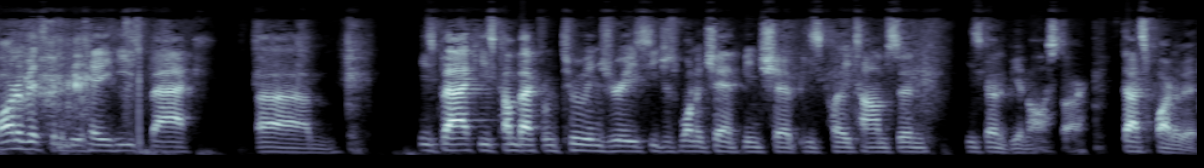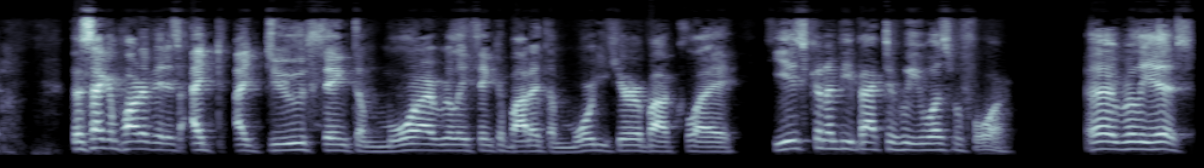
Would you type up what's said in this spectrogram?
part of it's going to be, hey, he's back. Um, he's back. He's come back from two injuries. He just won a championship. He's Klay Thompson. He's going to be an all star. That's part of it. The second part of it is I I do think the more I really think about it, the more you hear about Klay, he is going to be back to who he was before. Uh, it really is.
